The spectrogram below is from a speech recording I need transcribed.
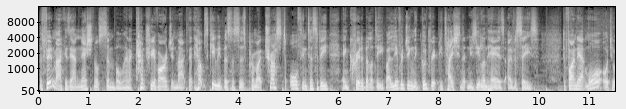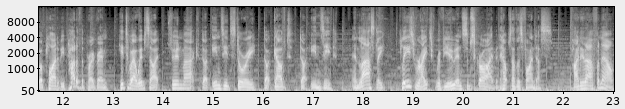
The Fernmark is our national symbol and a country of origin mark that helps Kiwi businesses promote trust, authenticity, and credibility by leveraging the good reputation that New Zealand has overseas. To find out more or to apply to be part of the program, head to our website fernmark.nzstory.gov.nz. And lastly, please rate, review, and subscribe. It helps others find us. Haere for now.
